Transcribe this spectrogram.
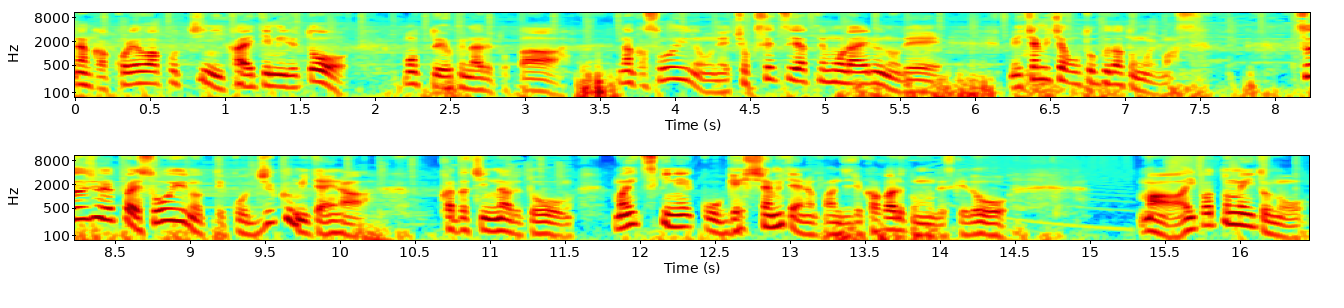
なんかこれはこっちに変えてみるともっと良くなるとかなんかそういうのをね直接やってもらえるのでめちゃめちゃお得だと思います。通常やっぱりそういうのってこう塾みたいな形になると毎月ねこう月謝みたいな感じでかかると思うんですけどまあ iPadMate の、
